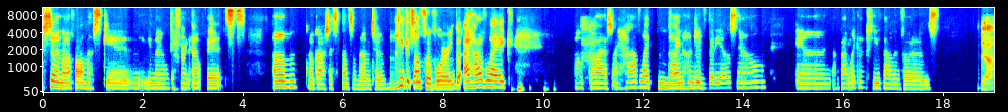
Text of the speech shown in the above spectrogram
showing off all my skin, you know, different outfits. Um, oh gosh, I sound so monotone. I make it sound so boring, but I have like, oh gosh, I have like 900 videos now, and I've got like a few thousand photos. Yeah.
